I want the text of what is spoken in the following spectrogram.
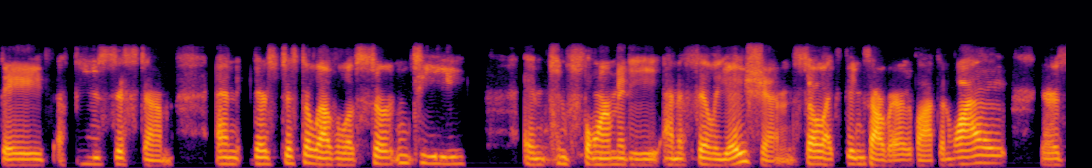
faith, a fused system. And there's just a level of certainty and conformity and affiliation. So like things are very black and white. There's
